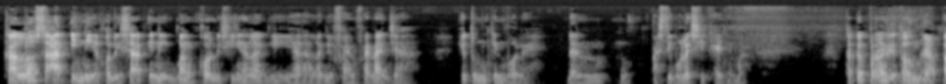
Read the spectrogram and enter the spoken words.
Kalau saat ini ya kondisi saat ini bank kondisinya lagi ya lagi fine fine aja itu mungkin boleh. Dan pasti boleh sih kayaknya mah tapi pernah di tahun berapa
